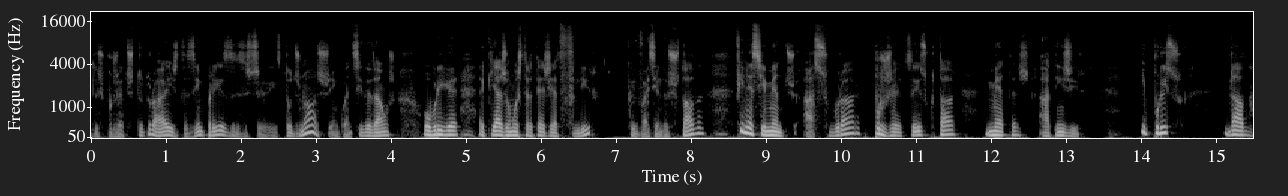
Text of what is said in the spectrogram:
dos projetos estruturais, das empresas e de todos nós, enquanto cidadãos, obriga a que haja uma estratégia a definir, que vai sendo ajustada, financiamentos a assegurar, projetos a executar, metas a atingir. E por isso, dado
